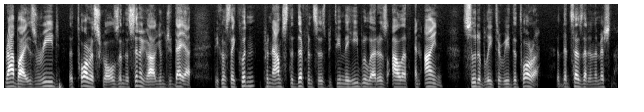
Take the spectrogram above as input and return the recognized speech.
rabbis read the Torah scrolls in the synagogue in Judea because they couldn't pronounce the differences between the Hebrew letters Aleph and Ein suitably to read the Torah. That says that in the Mishnah.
